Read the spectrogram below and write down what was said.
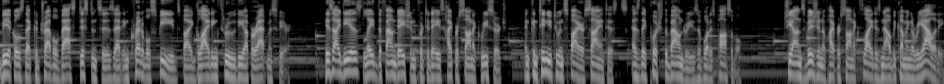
vehicles that could travel vast distances at incredible speeds by gliding through the upper atmosphere. His ideas laid the foundation for today's hypersonic research and continue to inspire scientists as they push the boundaries of what is possible. Qian's vision of hypersonic flight is now becoming a reality,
